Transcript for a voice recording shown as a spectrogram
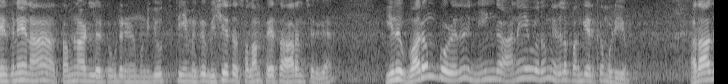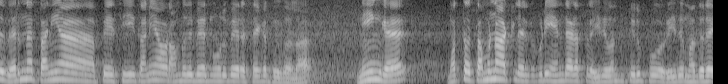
ஏற்கனவே நான் தமிழ்நாட்டில் இருக்கக்கூடிய ரெண்டு மூணு யூத் டீமுக்கு விஷயத்தை சொல்லாமல் பேச ஆரம்பிச்சிருக்கேன். இது வரும் பொழுது நீங்கள் அனைவரும் இதில் பங்கேற்க முடியும். அதாவது வெறுன தனியாக பேசி தனியாக ஒரு ஐம்பது பேர் நூறு பேரை சேர்க்கறதுக்கு பதிலாக நீங்கள் மொத்த தமிழ்நாட்டில் இருக்கக்கூடிய எந்த இடத்துல இது வந்து திருப்பூர் இது மதுரை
